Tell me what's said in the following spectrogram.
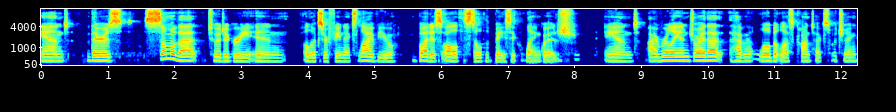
And there's some of that to a degree in Elixir Phoenix Live View, but it's all still the basic language. And I really enjoy that, having a little bit less context switching.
